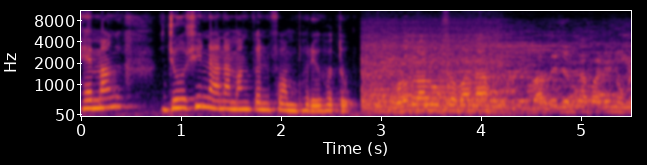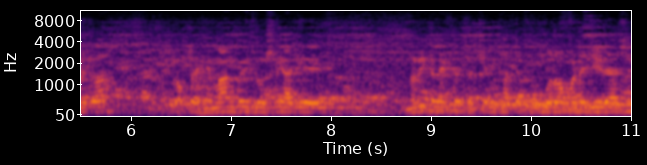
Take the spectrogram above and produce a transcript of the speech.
હેમાંગ જોશીના નામાંકન ફોર્મ ભર્યું હતું. વડોદરા લોકસભાના ભારતીય જનતા પાર્ટીના ઉમેદવાર ડૉક્ટર હેમાંગભાઈ જોશી આજે નવી કલેક્ટર કચેરી ખાતે ફોર્મ ભરવા માટે જઈ રહ્યા છે.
